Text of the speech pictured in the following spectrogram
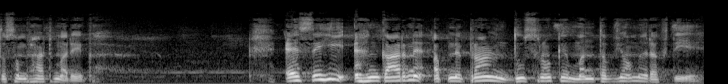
तो सम्राट मरेगा। ऐसे ही अहंकार ने अपने प्राण दूसरों के मंतव्यों में रख दिए।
